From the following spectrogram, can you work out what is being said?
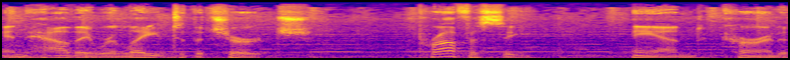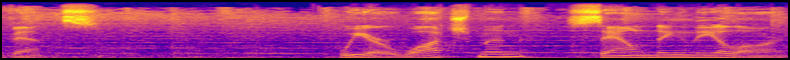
and how they relate to the church, prophecy, and current events. We are watchmen sounding the alarm.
